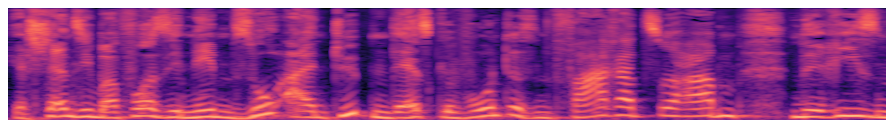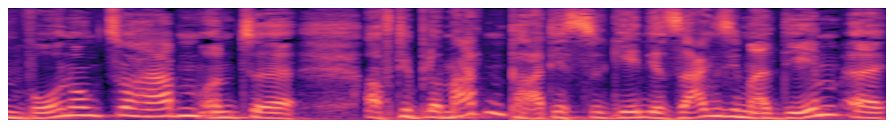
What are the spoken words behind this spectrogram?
Jetzt stellen Sie sich mal vor, Sie nehmen so einen Typen, der es gewohnt ist, ein Fahrrad zu haben, eine riesen Wohnung zu haben und äh, auf Diplomatenpartys zu gehen. Jetzt sagen Sie mal dem, äh,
